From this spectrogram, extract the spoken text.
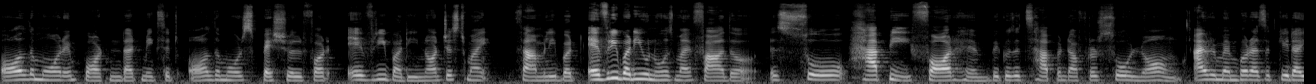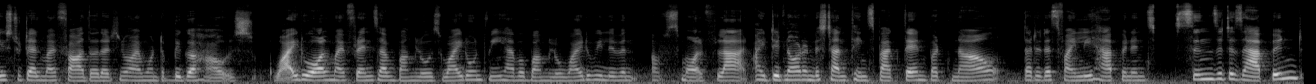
all the more important. That makes it all the more special for everybody, not just my family, but everybody who knows my father is so happy for him because it's happened after so long. I remember as a kid, I used to tell my father that, you know, I want a bigger house. Why do all my friends have bungalows? Why don't we have a bungalow? Why do we live in a small flat? I did not understand things back then, but now that it has finally happened, and since it has happened,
